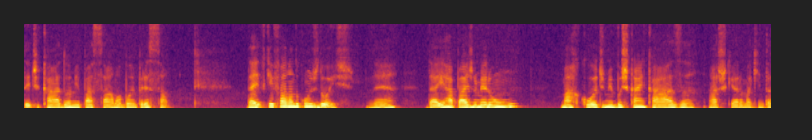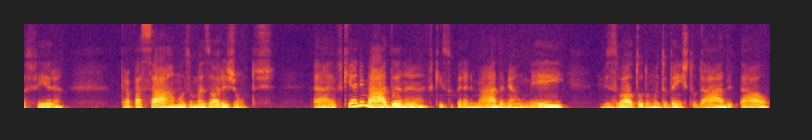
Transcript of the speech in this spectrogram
dedicado a me passar uma boa impressão. Daí fiquei falando com os dois, né? Daí rapaz número um marcou de me buscar em casa, acho que era uma quinta-feira, para passarmos umas horas juntos. Ah, eu fiquei animada, né? Fiquei super animada, me arrumei, visual todo muito bem estudado e tal.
